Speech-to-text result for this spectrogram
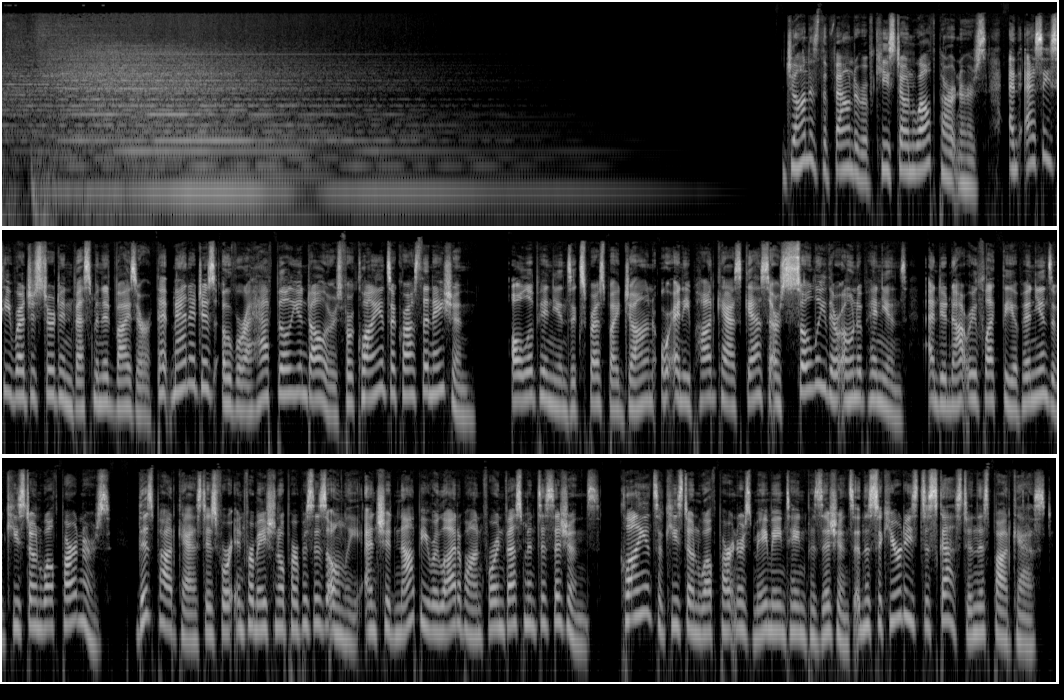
John is the founder of Keystone Wealth Partners, an SEC registered investment advisor that manages over a half billion dollars for clients across the nation. All opinions expressed by John or any podcast guests are solely their own opinions and do not reflect the opinions of Keystone Wealth Partners. This podcast is for informational purposes only and should not be relied upon for investment decisions. Clients of Keystone Wealth Partners may maintain positions in the securities discussed in this podcast.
